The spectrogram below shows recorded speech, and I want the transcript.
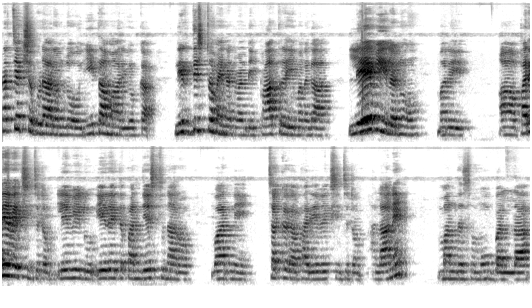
ప్రత్యక్ష గుడారంలో ఈతామారి యొక్క నిర్దిష్టమైనటువంటి పాత్ర ఏమనగా లేవీలను మరి పర్యవేక్షించటం లేవీలు ఏదైతే పని చేస్తున్నారో వారిని చక్కగా పర్యవేక్షించటం. అలానే మందసము బల్ల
